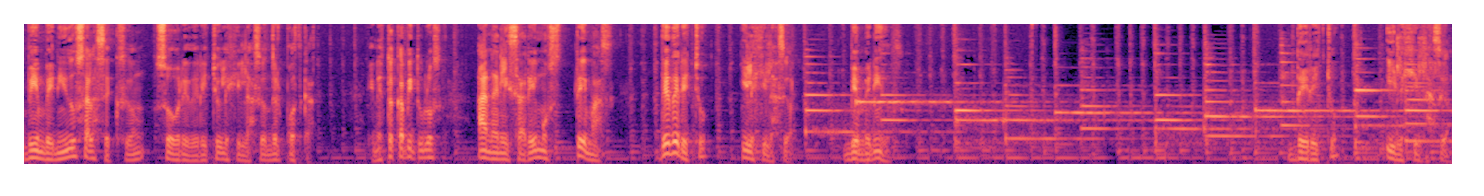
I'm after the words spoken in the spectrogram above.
Bienvenidos a la sección sobre Derecho y Legislación del podcast. En estos capítulos analizaremos temas de Derecho y Legislación. Bienvenidos. Derecho y Legislación.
